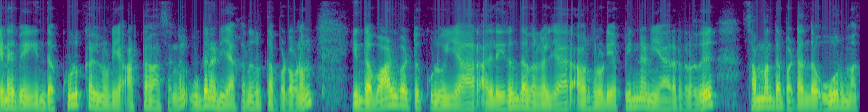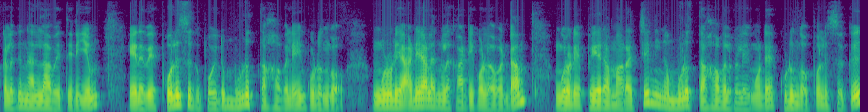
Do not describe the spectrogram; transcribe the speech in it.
எனவே இந்த குழுக்களினுடைய அட்டகாசங்கள் உடனடியாக நிறுத்தப்படணும். இந்த வாழ்வெட்டு குழு யார் அதில் இருந்தவர்கள் யார் அவர்களுடைய பின்னணி யார்ன்றது சம்பந்தப்பட்ட அந்த ஊர் மக்களுக்கு நல்லாவே தெரியும். எனவே போலீஸுக்கு போயிட்டு முழு தகவலையும் கொடுங்க. உங்களுடைய அடையாளங்களை காட்டிக்கொள்ள வேண்டாம். உங்களுடைய பேரை மறைச்சு நீங்கள் முழு தகவல்களையும் கொண்டே கொடுங்க போலீஸுக்கு.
